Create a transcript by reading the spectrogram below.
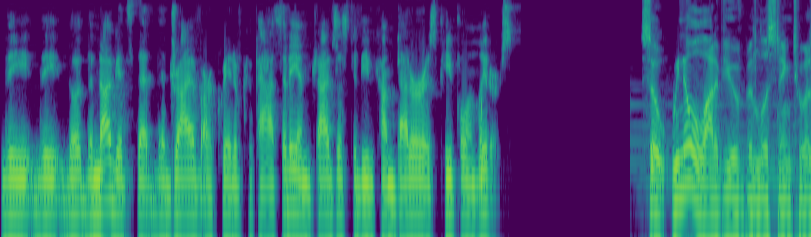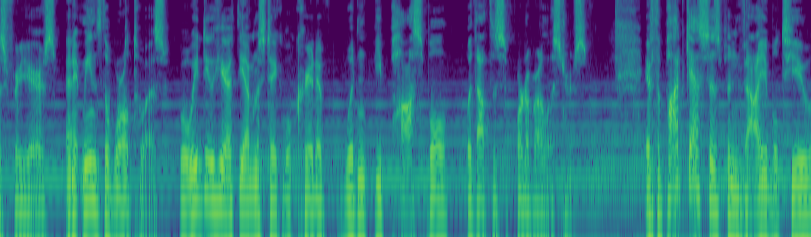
the, the, the, the nuggets that, that drive our creative capacity and drives us to become better as people and leaders. So, we know a lot of you have been listening to us for years, and it means the world to us. What we do here at The Unmistakable Creative wouldn't be possible without the support of our listeners. If the podcast has been valuable to you,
